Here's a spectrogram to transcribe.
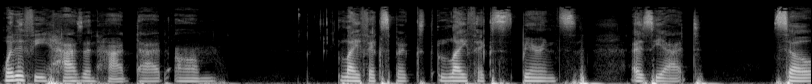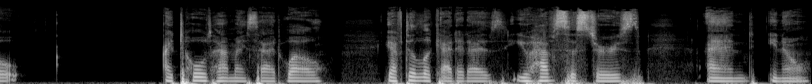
what if he hasn't had that, um, life expect life experience as yet? So I told him, I said, well, you have to look at it as you have sisters and you know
